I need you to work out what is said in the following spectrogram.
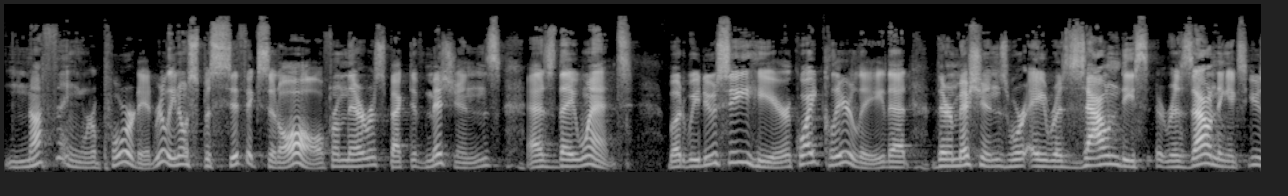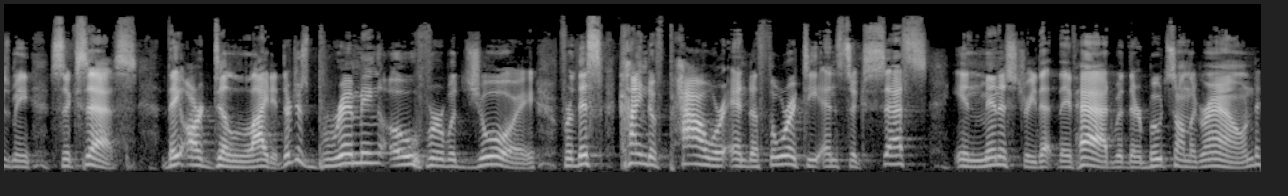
nothing reported, really no specifics at all from their respective missions as they went. But we do see here quite clearly that their missions were a resounding, resounding excuse me, success. They are delighted. They're just brimming over with joy for this kind of power and authority and success in ministry that they've had with their boots on the ground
